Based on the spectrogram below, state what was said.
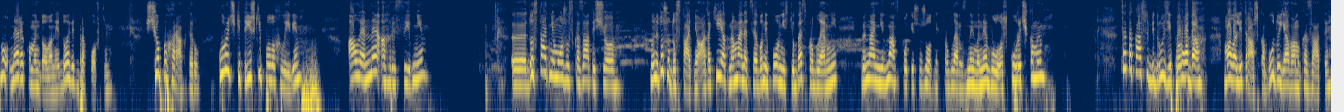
ну, не рекомендований до відбраковки. Що по характеру? Курочки трішки полохливі, але не агресивні. Е, достатньо можу сказати, що ну не то, що достатньо, а такі, як на мене, це вони повністю безпроблемні. Принаймні, в нас поки що жодних проблем з ними не було з курочками. Це така собі, друзі, порода малолітражка, буду я вам казати.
